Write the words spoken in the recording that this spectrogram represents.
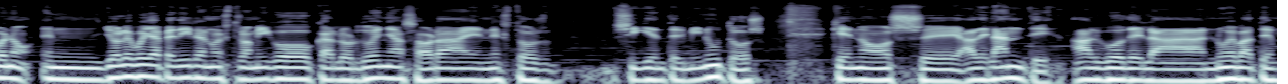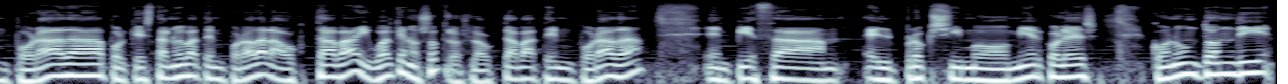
Bueno, yo le voy a pedir a nuestro amigo Carlos Dueñas ahora en estos siguientes minutos que nos eh, adelante algo de la nueva temporada, porque esta nueva temporada, la octava, igual que nosotros, la octava temporada, empieza el próximo miércoles con un Tondi,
